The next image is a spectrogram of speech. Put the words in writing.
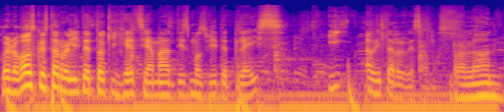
Bueno, vamos con esta rolita de Talking Head, se llama This Must Be the Place. Y ahorita regresamos. Rolón.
